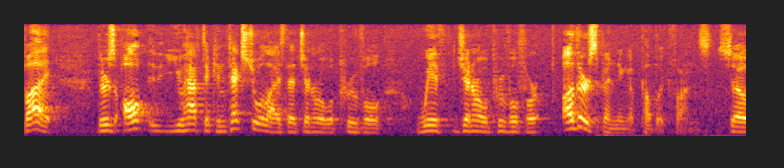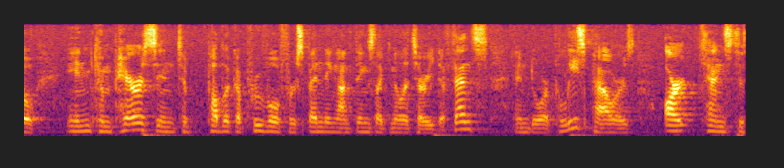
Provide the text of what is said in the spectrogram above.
but there's all, you have to contextualize that general approval with general approval for other spending of public funds. So in comparison to public approval for spending on things like military defense and or police powers, art tends to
